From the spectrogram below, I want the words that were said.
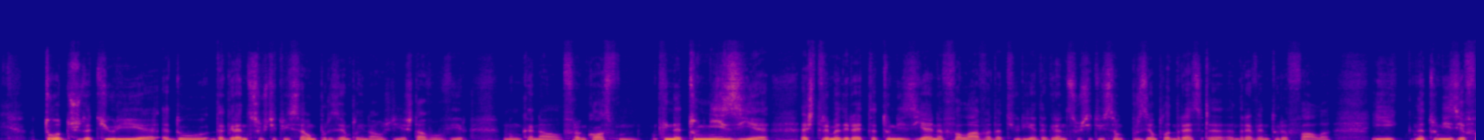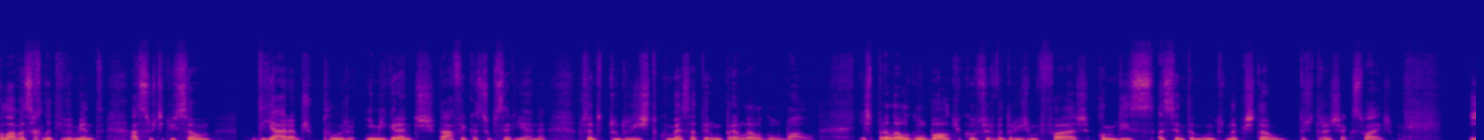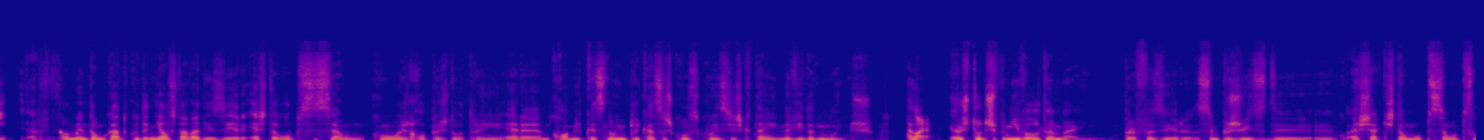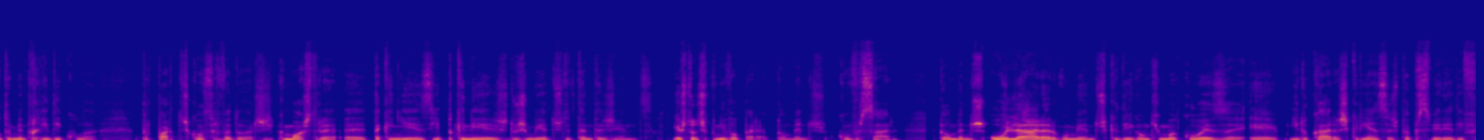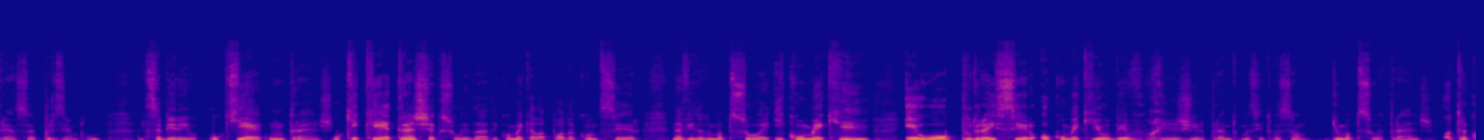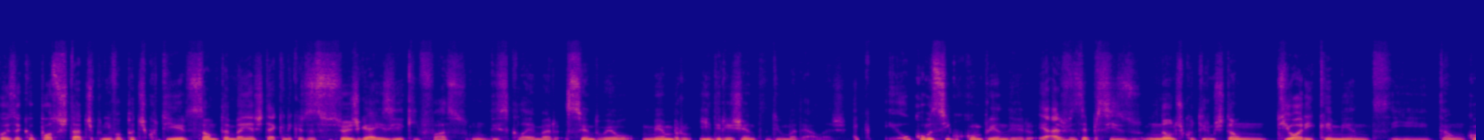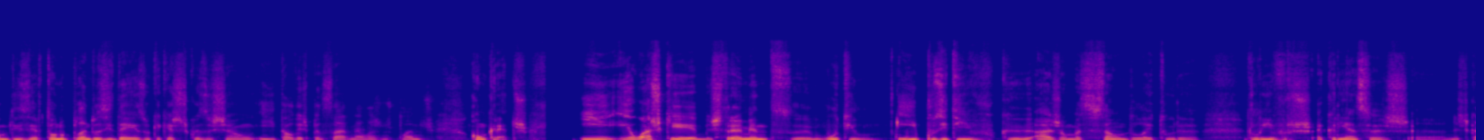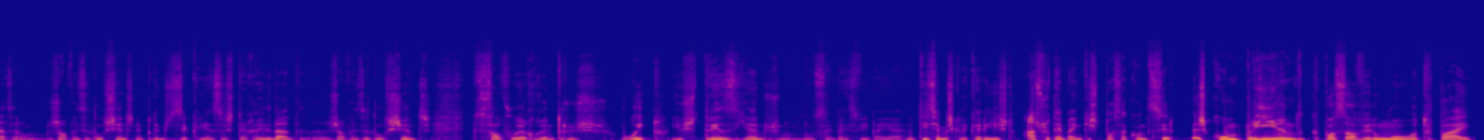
todos da teoria do, da grande substituição, por exemplo, ainda há uns dias estava a ouvir num canal francófono que na Tunísia, a extrema-direita tunisiana falava da teoria da grande substituição, que, por exemplo, André, eh, André Ventura fala, e na Tunísia falava-se relativamente à substituição de árabes por imigrantes da África subsaariana. Portanto, tudo isto começa a ter um paralelo global. Este paralelo global que o conservadorismo faz, como disse, assenta muito na questão dos transexuais. E realmente é um bocado o que o Daniel estava a dizer. Esta obsessão com as roupas de outrem era cómica se não implicasse as consequências que tem na vida de muitos. Agora, eu estou disponível também para fazer, sem prejuízo de uh, achar que isto é uma opção absolutamente ridícula por parte dos conservadores e que mostra a tacanhez e a pequenez dos medos de tanta gente. Eu estou disponível para, pelo menos, conversar, pelo menos olhar argumentos que digam que uma coisa é educar as crianças para perceberem a diferença, por exemplo, de saberem o que é um trans, o que é que é a transexualidade e como é que ela pode acontecer na vida de uma pessoa e como é que eu ou poderei ser ou como é que eu devo reagir perante uma situação de uma pessoa trans. Outra coisa que eu posso estar disponível para discutir são também as técnicas de associações gays, e aqui faço um disclaimer, sendo eu membro e dirigente de uma delas. É que eu consigo compreender, é, às vezes é preciso não discutirmos tão teoricamente e tão, como dizer, tão no plano das ideias o que é que estas coisas são e talvez pensar nelas nos planos concretos. E eu acho que é extremamente uh, útil e positivo que haja uma sessão de leitura de livros a crianças, uh, neste caso eram jovens adolescentes, nem podemos dizer crianças que têm realidade, uh, jovens adolescentes, que salvo erro entre os 8 e os 13 anos, não, não sei bem se vi bem a notícia, mas creio que era isto. Acho até bem que isto possa acontecer, mas compreendo que possa haver um ou outro pai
